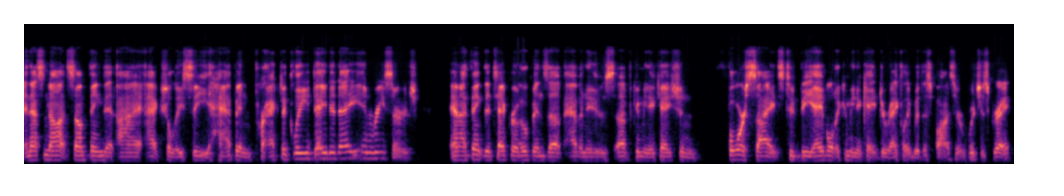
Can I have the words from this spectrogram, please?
And that's not something that I actually see happen practically day to day in research. And I think the Teckro opens up avenues of communication for sites to be able to communicate directly with the sponsor, which is great.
